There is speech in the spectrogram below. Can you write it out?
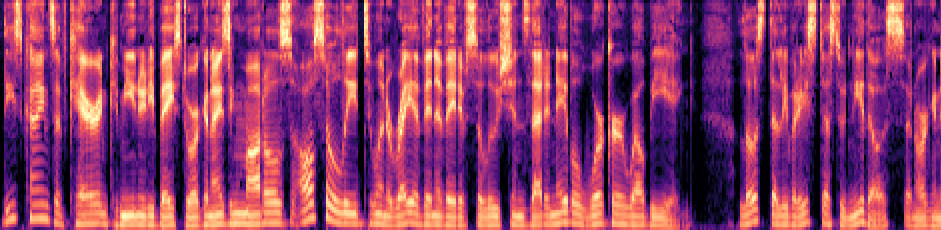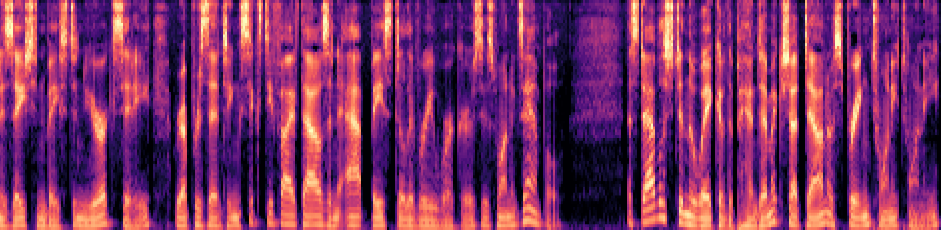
These kinds of care and community based organizing models also lead to an array of innovative solutions that enable worker well being. Los Deliveristas Unidos, an organization based in New York City representing 65,000 app based delivery workers, is one example. Established in the wake of the pandemic shutdown of spring 2020,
